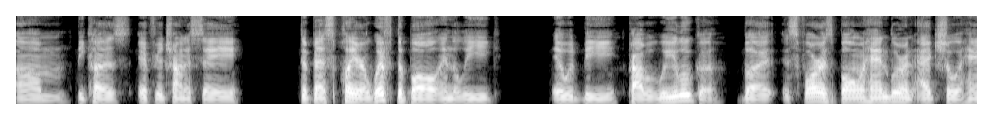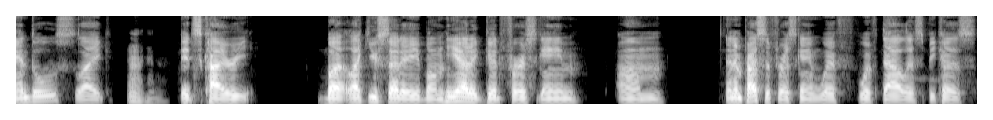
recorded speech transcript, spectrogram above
Um, because if you're trying to say the best player with the ball in the league, it would be probably Luka. But as far as ball handler and actual handles, like hmm it's Kyrie. But like you said, Abe, um, he had a good first game. um, an impressive first game with with Dallas because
